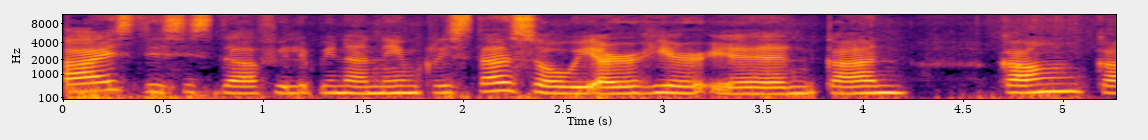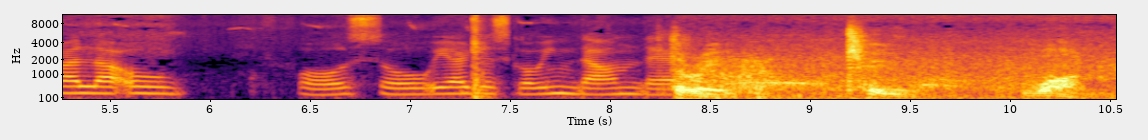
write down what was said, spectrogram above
Guys, this is the Filipina name Crystal. So we are here in Kan Kang Kalao Falls. So we are just going down there. Three, two, one.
